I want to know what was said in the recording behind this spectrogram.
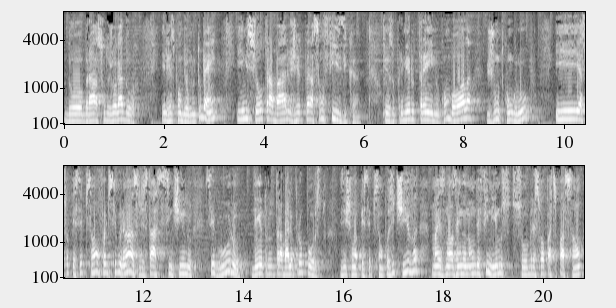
do braço do jogador. Ele respondeu muito bem e iniciou trabalhos de recuperação física. Fez o primeiro treino com bola, junto com o grupo, e a sua percepção foi de segurança, de estar se sentindo seguro dentro do trabalho proposto. Existe uma percepção positiva, mas nós ainda não definimos sobre a sua participação.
